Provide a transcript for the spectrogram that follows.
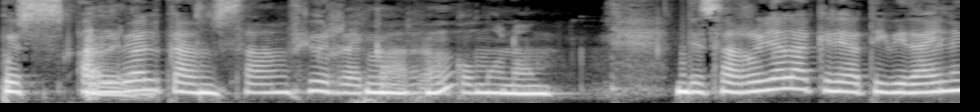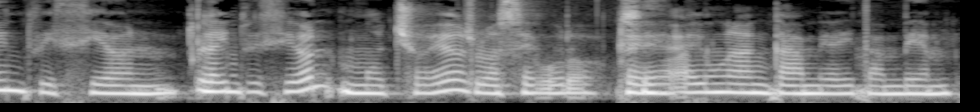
Pues alivia el cansancio y recarga, cómo no. Desarrolla la creatividad y la intuición. La intuición, mucho, ¿eh? os lo aseguro, que Sí. hay un gran cambio ahí también.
